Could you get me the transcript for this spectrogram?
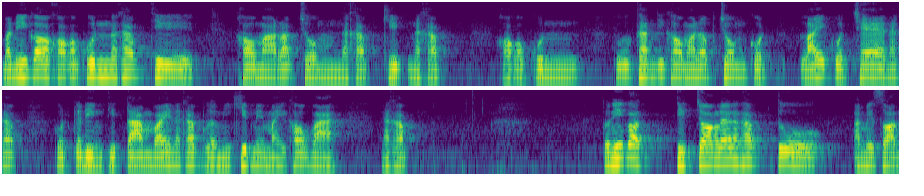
วันนี้ก็ขอขอบคุณนะครับที่เข้ามารับชมนะครับคลิปนะครับ ขอขอบคุณทุกท่านที่เข้ามารับชมกดไลค์กดแชร์นะครับ กดกระดิ่งติดตามไว้นะครับเผื่อมีคลิปใหม่ๆเข้ามานะครับ ตัวนี้ก็ติดจองแล้วนะครับ ตู้ Amazon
